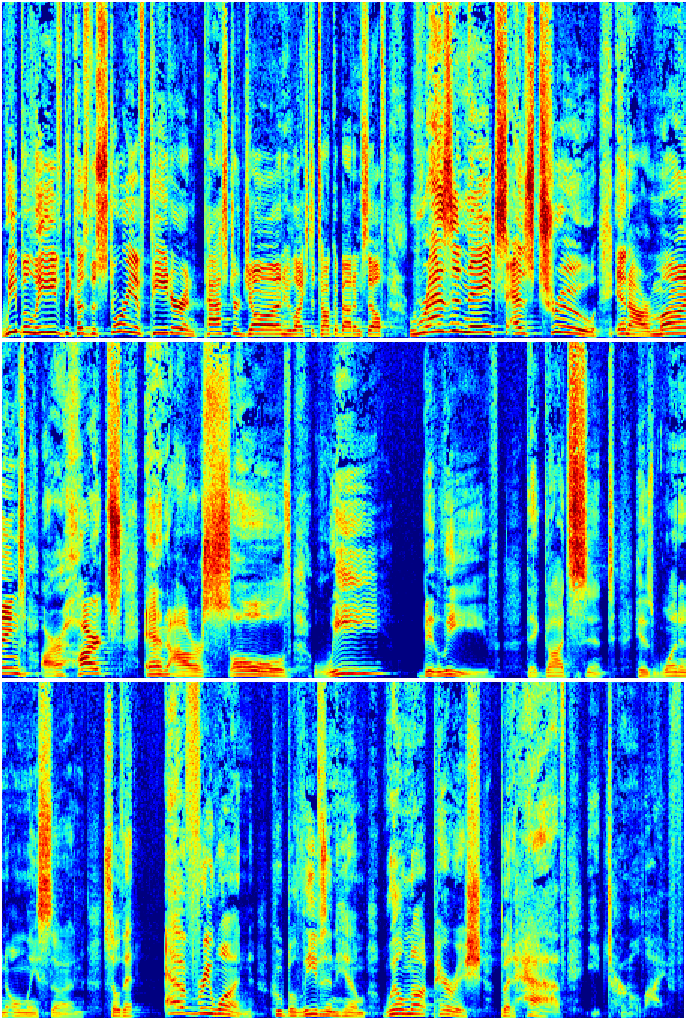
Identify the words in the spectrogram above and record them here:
We believe because the story of Peter and Pastor John, who likes to talk about himself, resonates as true in our minds, our hearts, and our souls. We believe that God sent his one and only Son so that everyone who believes in him will not perish but have eternal life.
